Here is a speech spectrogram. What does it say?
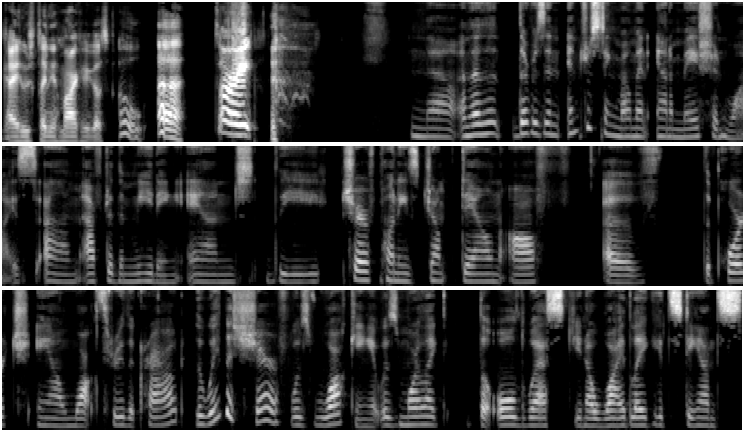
guy who's playing the harmonica goes oh uh sorry No, and then there was an interesting moment animation-wise um, after the meeting, and the sheriff ponies jumped down off of the porch and walked through the crowd. The way the sheriff was walking, it was more like the Old West, you know, wide-legged stance,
